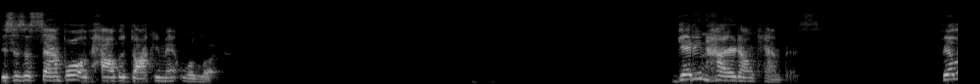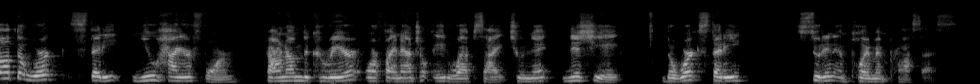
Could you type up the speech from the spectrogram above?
This is a sample of how the document will look. Getting hired on campus. Fill out the work study new hire form found on the career or financial aid website to initiate the work study student employment process.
